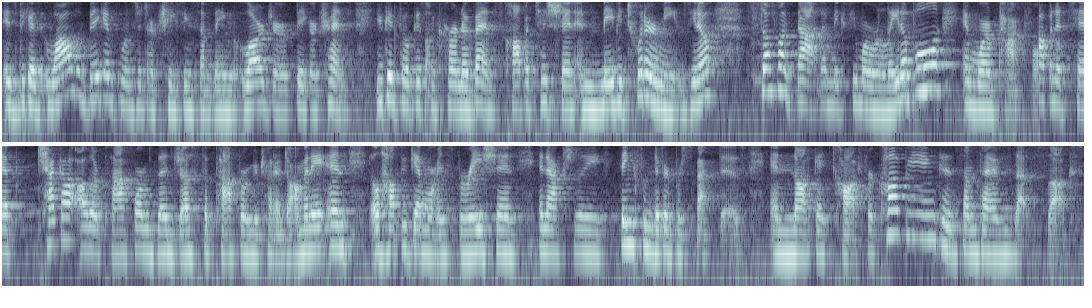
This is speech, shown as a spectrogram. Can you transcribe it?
is because while the big influencers are chasing something larger, bigger trends, you can focus on current events, competition, and maybe Twitter memes, you know? Stuff like that that makes you more relatable and more impactful. Pop in a tip, check out other platforms than just the platform you're trying to dominate in. It'll help you get more inspiration and actually think from different perspectives and not get caught for copying because sometimes that sucks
